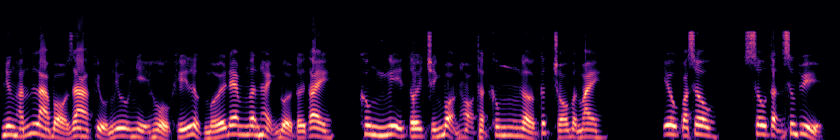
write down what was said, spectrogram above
nhưng hắn là bỏ ra kiểu như nhị hổ khí lực mới đem ngân hạnh đuổi tới tay, không nghĩ tới chính bọn họ thật không ngờ cất chó vận may. Yêu quá sâu, sâu tận xương thủy,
